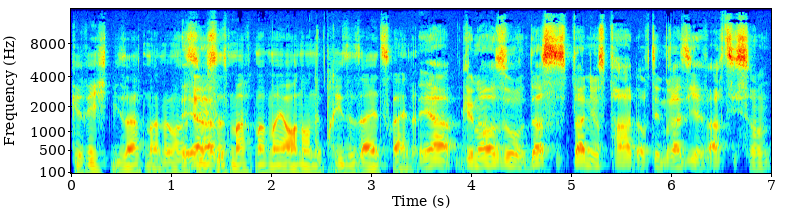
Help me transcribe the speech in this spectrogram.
Gericht, wie sagt man, wenn man was Ja. Süßes macht, macht man ja auch noch eine Prise Salz rein. Ja, genau so. Das ist Banyos Part auf dem 30F80-Song.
